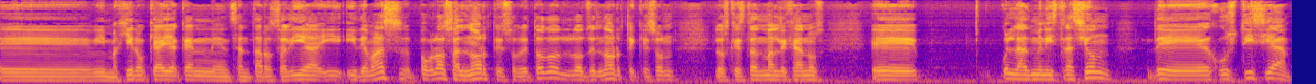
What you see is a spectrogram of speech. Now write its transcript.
eh, me imagino que hay acá en, Santa Rosalía y, demás poblados al norte, sobre todo los del norte, que son los que están más lejanos. Eh, la administración de justicia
